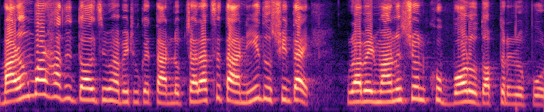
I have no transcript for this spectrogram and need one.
বারংবার হাতির দল যেভাবে ঢুকে তাণ্ডব চালাচ্ছে তা নিয়ে দুশ্চিন্তায় গ্রামের মানুষজন খুব বড় দপ্তরের উপর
